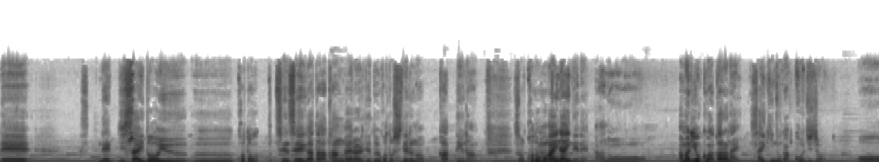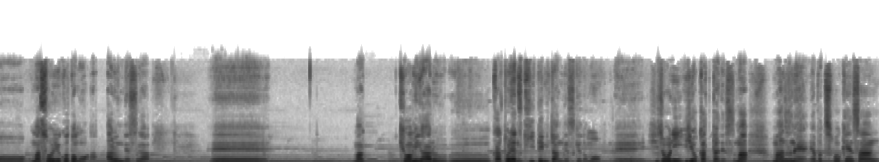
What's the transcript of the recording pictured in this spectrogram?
でね、実際どういうこと先生方が考えられてどういうことをしてるのかっていうのはその子供がいないんでね、あのーあまりよくわからない最近の学校事情。お、まあ、そういうこともあるんですが、えー、まあ、興味があるからとりあえず聞いてみたんですけども、えー、非常に良かったです、まあ、まずねやっぱ坪健さん、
